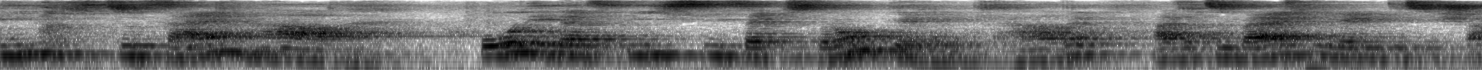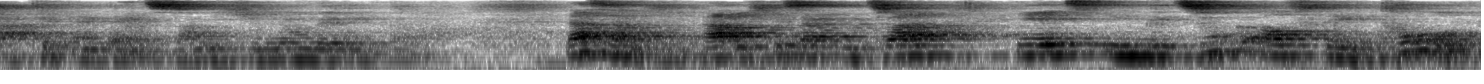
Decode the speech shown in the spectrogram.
die ich zu sein habe, ohne dass ich sie selbst grundgelegt habe. Also zum Beispiel eben diese starke Tendenz ich will unbedingt. Das habe ich, habe ich gesagt, und zwar jetzt in Bezug auf den Tod.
